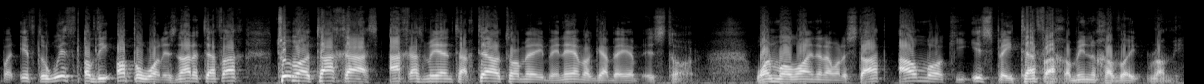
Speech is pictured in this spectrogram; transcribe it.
But if the width of the upper one is not a tefach, tuma tachas achas meyen tachtel tomei beineim agabeim is tor. One more line, then I want to stop. Almo ki ispe tefach aminu chavayit rami.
